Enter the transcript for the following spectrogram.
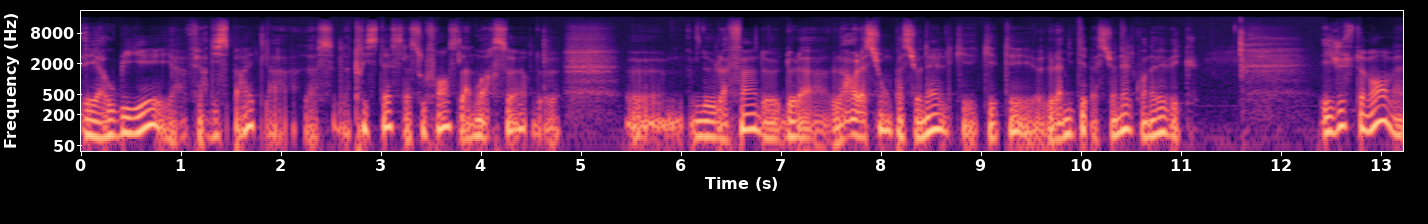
et à oublier et à faire disparaître la, tristesse, la souffrance, la noirceur de, euh, de la fin de, la, relation passionnelle qui, était de l'amitié passionnelle qu'on avait vécue. Et justement, ben,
